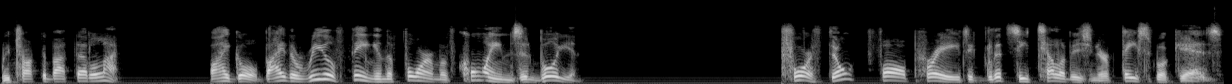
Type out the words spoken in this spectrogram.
We talked about that a lot. Buy gold. Buy the real thing in the form of coins and bullion. Fourth, don't fall prey to glitzy television or Facebook ads.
